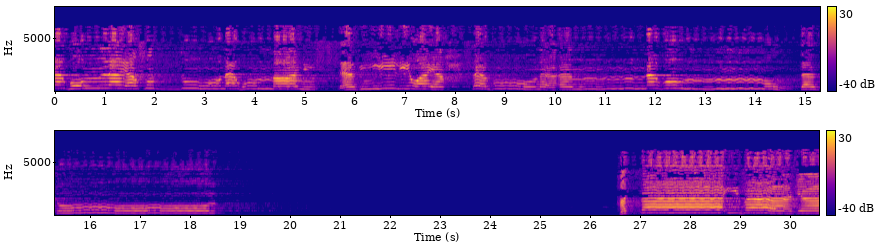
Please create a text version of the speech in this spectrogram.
وإنهم ليصدونهم عن السبيل ويحسبون أنهم مهتدون. حتى إذا جاءنا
